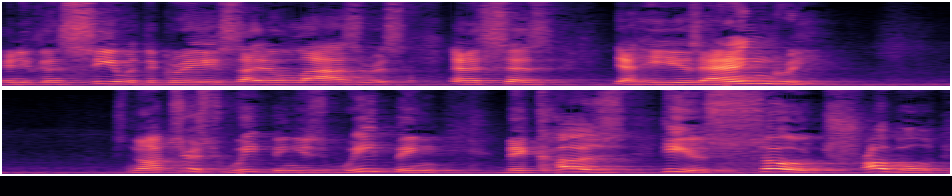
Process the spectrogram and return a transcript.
And you can see him at the graveside of Lazarus, and it says that he is angry. Not just weeping, he's weeping because he is so troubled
